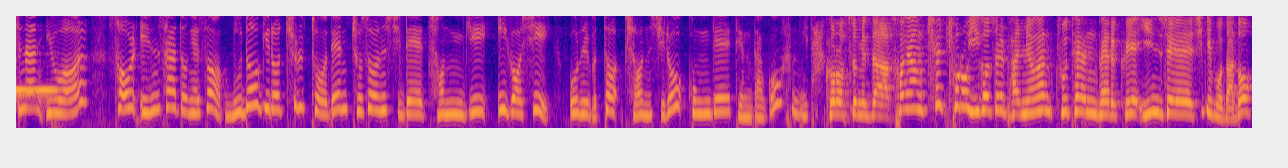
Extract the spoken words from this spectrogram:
지난 6월 서울 인사동에서 무더기로 출토된 조선시대 전기 이것이 오늘부터 전시로 공개된다고 합니다. 그렇습니다. 서양 최초로 이것을 발명한 구텐베르크의 인쇄 시기보다도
